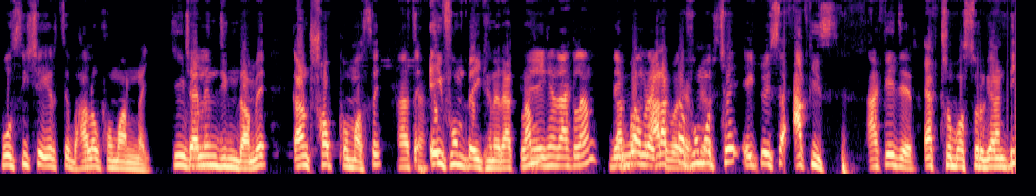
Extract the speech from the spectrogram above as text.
পঁচিশে এর চেয়ে ভালো ফোম আর নাই? চ্যালেঞ্জিং দামে কারণ সব ফোম আছে। আচ্ছা। এই ফোমটা এখানে রাখলাম। এইখানে রাখলাম। দেখব আমরা আর একটা ফোম হচ্ছে এইটা হচ্ছে আকিস আকিজের একশো বছর গ্যারান্টি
